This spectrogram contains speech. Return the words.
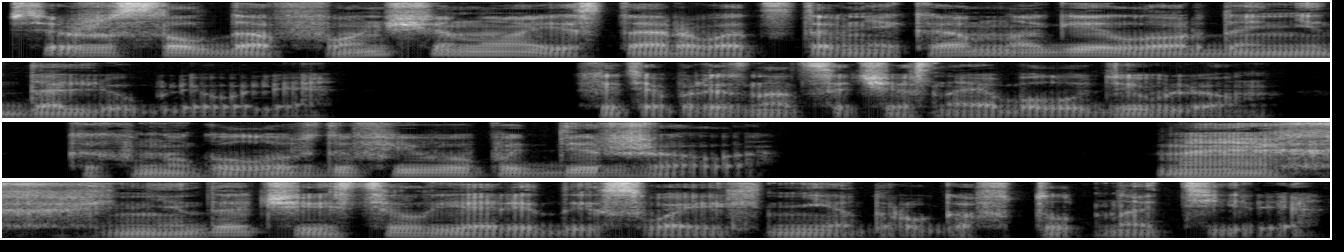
Все же солдафонщину и старого отставника многие лорды недолюбливали. Хотя, признаться честно, я был удивлен, как много лордов его поддержало. Эх, не дочистил я ряды своих недругов тут на тире.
